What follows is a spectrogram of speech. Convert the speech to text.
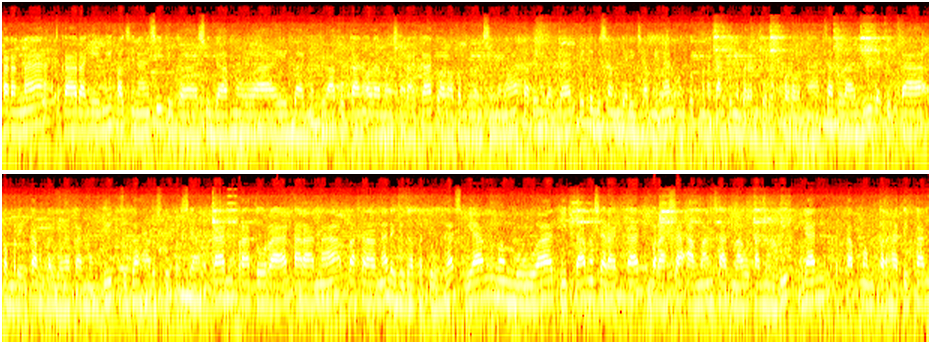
karena sekarang ini vaksinasi juga sudah mulai banyak dilakukan oleh masyarakat walaupun belum semua tapi mudah-mudahan itu bisa menjadi jaminan untuk menekan penyebaran virus corona. Satu lagi ketika pemerintah memperbolehkan mudik juga harus dipersiapkan peraturan, sarana, prasarana dan juga petugas yang membuat kita masyarakat merasa aman saat melakukan mudik dan tetap memperhatikan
